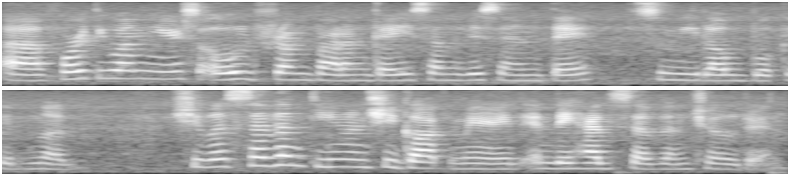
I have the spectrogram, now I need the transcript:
uh, 41 years old from Barangay San Vicente, Sumilao, Bukidnon. She was 17 when she got married and they had seven children.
